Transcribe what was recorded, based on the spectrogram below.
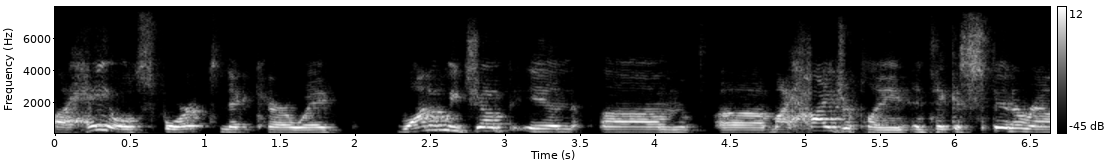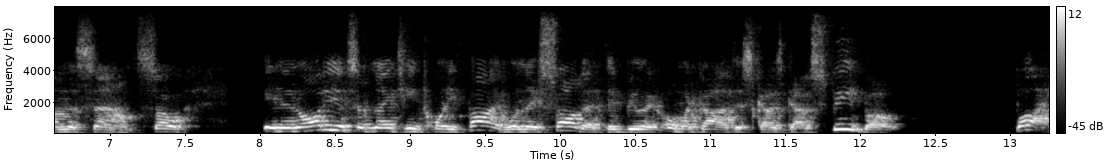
uh, "Hey, old sport," to Nick Carraway, why don't we jump in um, uh, my hydroplane and take a spin around the sound? So in an audience of 1925, when they saw that, they'd be like, oh my God, this guy's got a speedboat. But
